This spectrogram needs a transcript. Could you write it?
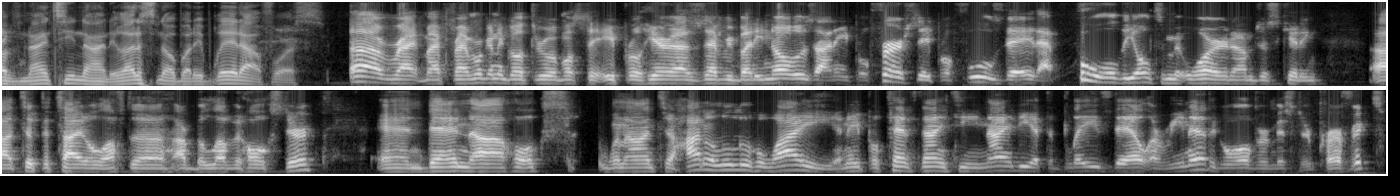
of 1990? Let us know, buddy. Lay it out for us. All right, my friend, we're going to go through most of April here. As everybody knows, on April 1st, April Fool's Day, that fool, the Ultimate Warrior, I'm just kidding, uh, took the title off the our beloved Hulkster. And then uh, Hulks went on to Honolulu, Hawaii on April 10th, 1990 at the Blaisdell Arena to go over Mr. Perfect.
